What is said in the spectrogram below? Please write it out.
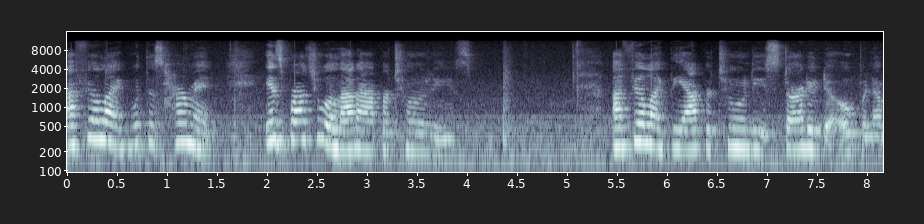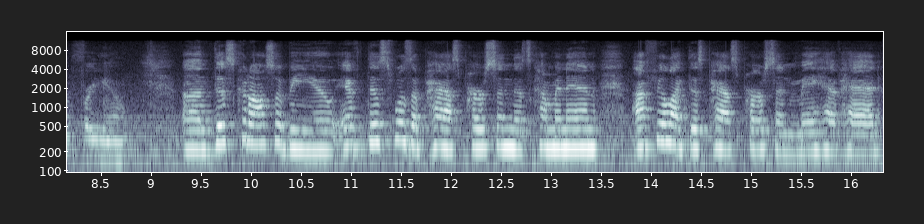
I feel like with this Hermit, it's brought you a lot of opportunities. I feel like the opportunities started to open up for you. Uh, this could also be you. If this was a past person that's coming in, I feel like this past person may have had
